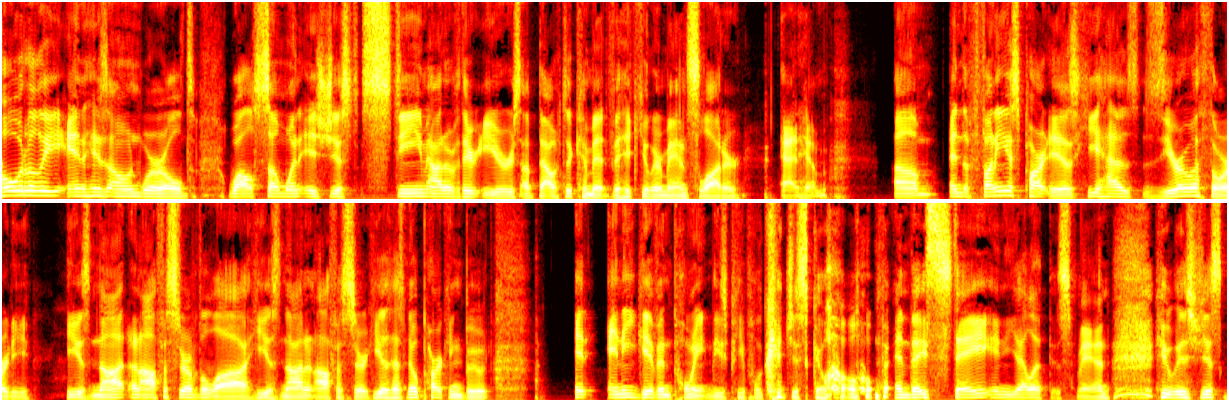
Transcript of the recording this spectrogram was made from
totally in his own world while someone is just steam out of their ears about to commit vehicular manslaughter at him. Um, and the funniest part is he has zero authority. He is not an officer of the law. He is not an officer. He has no parking boot. At any given point, these people could just go home and they stay and yell at this man who is just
